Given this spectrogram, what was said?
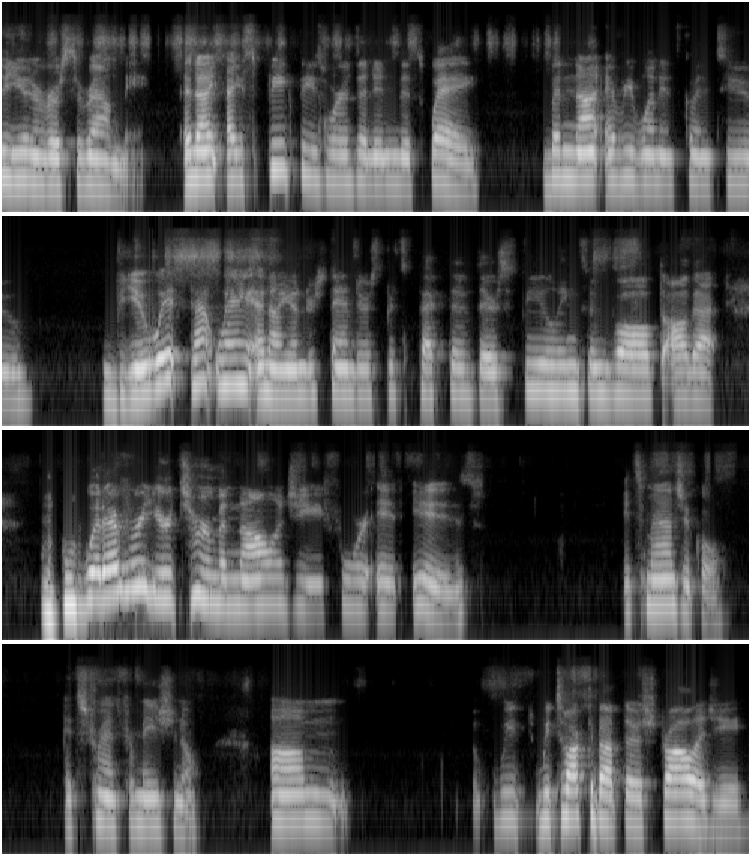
the universe around me. And I, I speak these words and in this way, but not everyone is going to view it that way. And I understand there's perspective, there's feelings involved, all that. Mm-hmm. Whatever your terminology for it is, it's magical, it's transformational. Um, we we talked about the astrology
